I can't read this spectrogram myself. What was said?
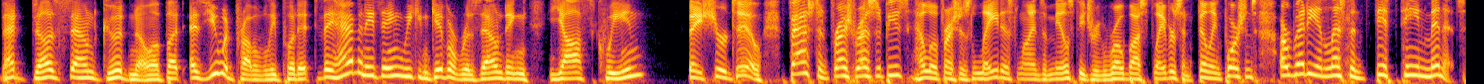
That does sound good, Noah, but as you would probably put it, do they have anything we can give a resounding Yas Queen? They sure do. Fast and fresh recipes, HelloFresh's latest lines of meals featuring robust flavors and filling portions are ready in less than 15 minutes.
